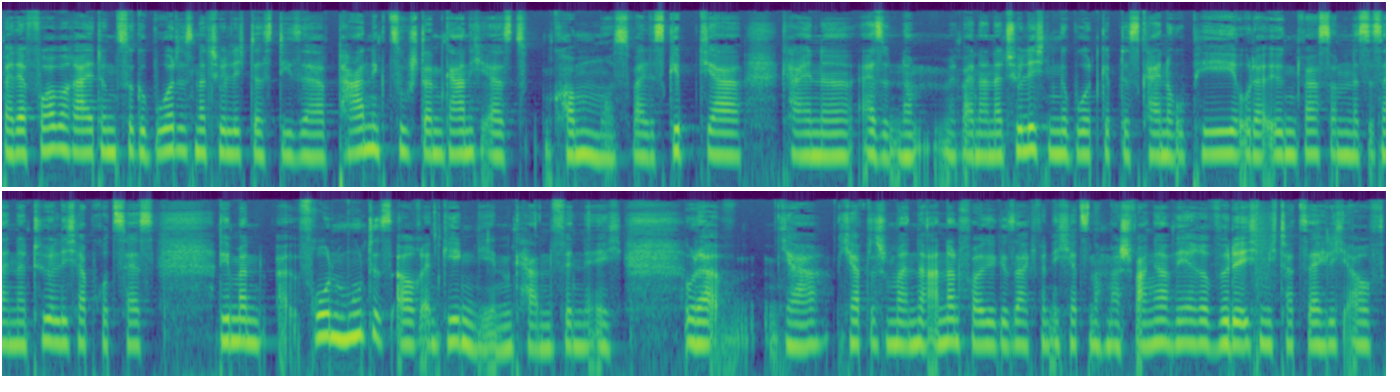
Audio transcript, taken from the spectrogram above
bei der Vorbereitung zur Geburt ist natürlich, dass dieser Panikzustand gar nicht erst kommen muss, weil es gibt ja keine, also bei einer natürlichen Geburt gibt es keine OP oder irgendwas, sondern es ist ein natürlicher Prozess, dem man äh, frohen Mutes auch entgegengehen kann, finde ich. Oder ja, ich habe das schon mal in einer anderen Folge gesagt, wenn ich jetzt nochmal schwanger wäre, würde ich mich tatsächlich auf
